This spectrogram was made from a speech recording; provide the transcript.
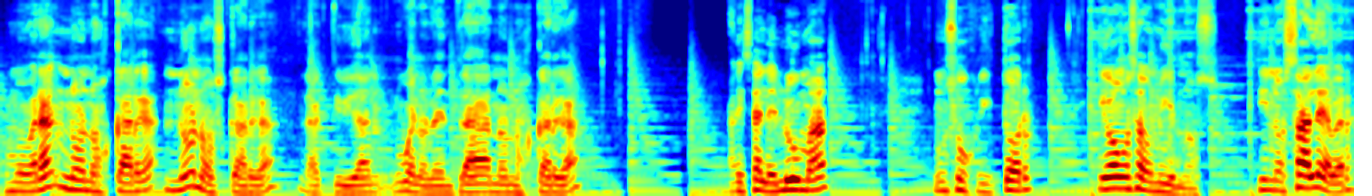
Como verán, no nos carga, no nos carga. La actividad, bueno, la entrada no nos carga. Ahí sale Luma, un suscriptor. Y vamos a unirnos. Si nos sale, a ver,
